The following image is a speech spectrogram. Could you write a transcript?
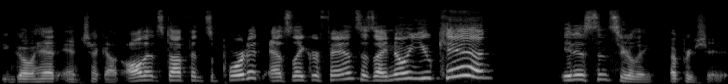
You can go ahead and check out all that stuff and support it as Laker fans, as I know you can. It is sincerely appreciated.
